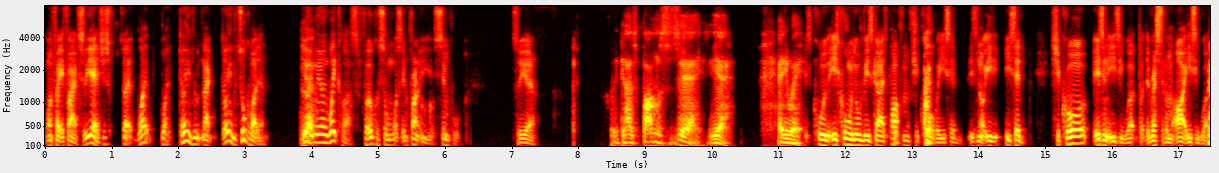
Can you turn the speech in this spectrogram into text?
one thirty five. So yeah, just like why, why? Don't even like, don't even talk about them. You yeah. don't even weight class. Focus on what's in front of you. Simple. So yeah, The guys bums. Yeah, yeah. Anyway, he's called. He's calling all these guys apart from Shakur, where he said it's not easy. He said Shakur isn't easy work, but the rest of them are easy work.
